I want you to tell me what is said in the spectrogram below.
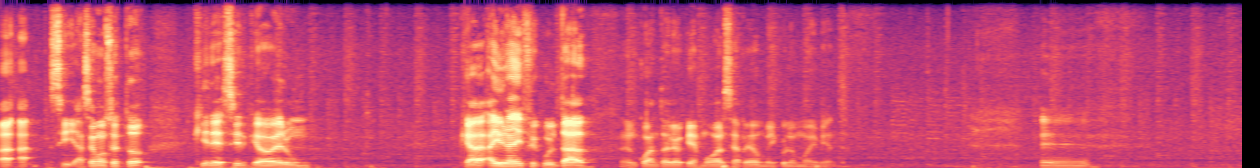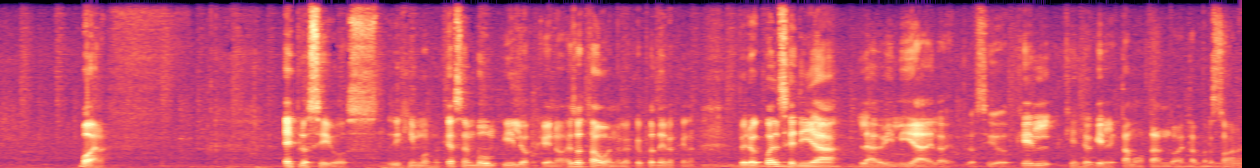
ah, ah, si hacemos esto quiere decir que va a haber un que hay una dificultad en cuanto a lo que es moverse arriba de un vehículo en movimiento. Eh, bueno explosivos dijimos los que hacen boom y los que no. Eso está bueno, los que explotan y los que no. Pero ¿cuál sería la habilidad de los explosivos? ¿Qué, es lo que le estamos dando a esta persona?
